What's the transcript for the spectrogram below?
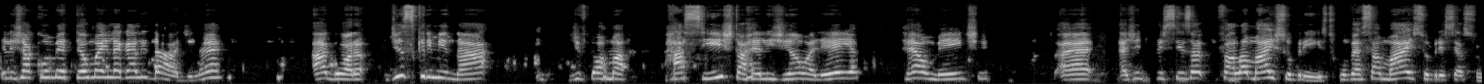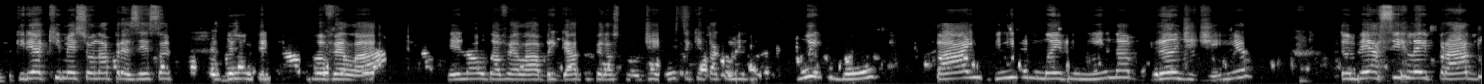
ele já cometeu uma ilegalidade, né? Agora, discriminar de forma racista a religião alheia, realmente é, a gente precisa falar mais sobre isso, conversar mais sobre esse assunto. Eu queria aqui mencionar a presença do Reinaldo Avelar. Reinaldo Avelar, obrigado pela sua audiência, que está comentando muito bom. Pai, Bia e mãe menina, grande dia. Também a Cirlei Prado,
